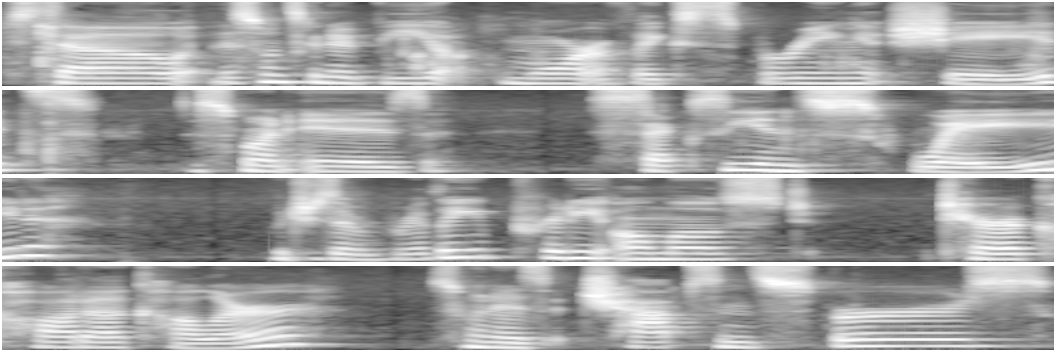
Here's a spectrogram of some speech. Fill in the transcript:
So this one's gonna be more of like spring shades. This one is Sexy and Suede, which is a really pretty almost terracotta color. This one is Chaps and Spurs.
